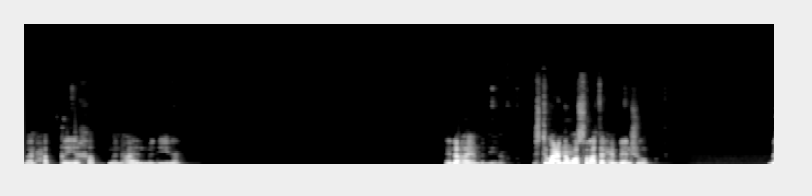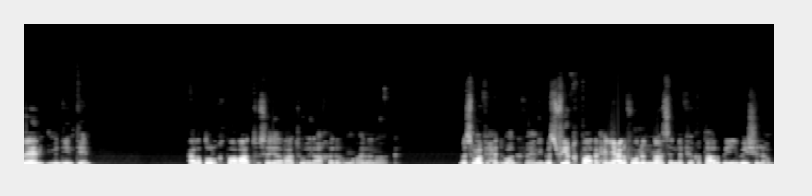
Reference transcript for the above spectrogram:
بنحطيه خط من هاي المدينة إلى هاي المدينة. استوى عندنا مواصلات الحين بين شو؟ بين مدينتين. على طول قطارات وسيارات وإلى آخره وما هناك. بس ما في حد واقف هني. بس في قطار. الحين يعرفون الناس إن في قطار بيجي بيشلهم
